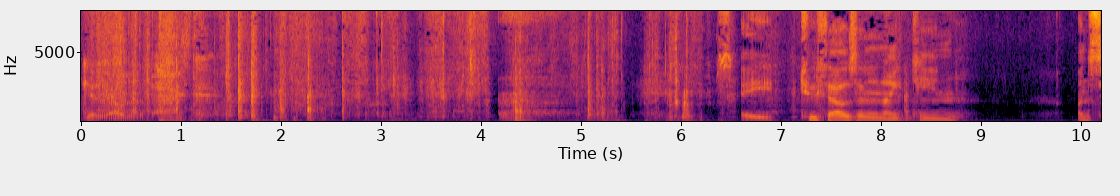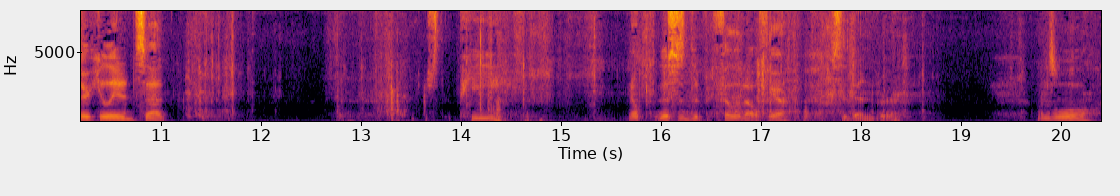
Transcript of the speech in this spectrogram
Get it out of the pack. It's a 2019 uncirculated set. There's the P. Nope, this is the Philadelphia. It's the Denver. One's a little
